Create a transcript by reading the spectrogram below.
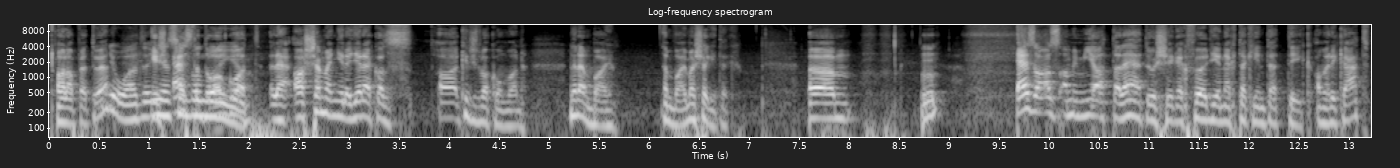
Alapvetően. Jó, hát és ezt a dolgot, le, az semennyire gyerek, az a, kicsit vakon van. De nem baj. Nem baj, majd segítek. Um, Hm? ez az, ami miatt a lehetőségek földjének tekintették Amerikát.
